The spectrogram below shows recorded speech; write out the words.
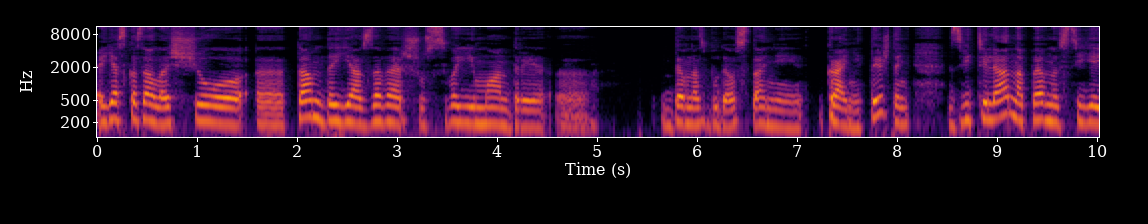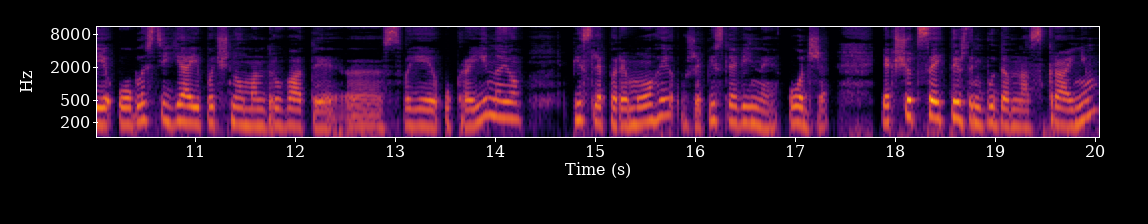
я сказала, що е, там, де я завершу свої мандри, е, де в нас буде останній крайній тиждень, звідтіля, напевно, з цієї області я і почну мандрувати своєю Україною після перемоги, вже після війни. Отже, якщо цей тиждень буде в нас крайнім,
